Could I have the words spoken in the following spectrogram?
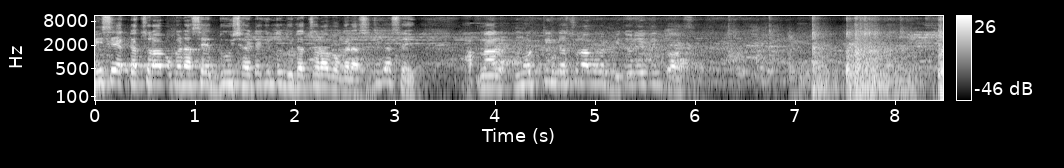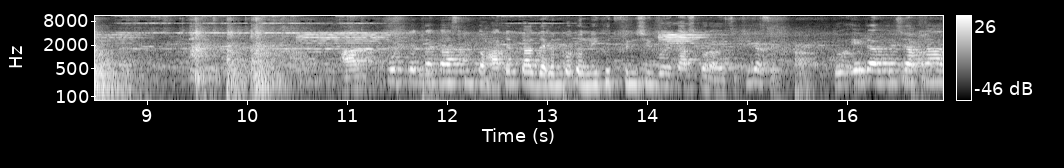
নিচে একটা চোরা পকেট আছে, দুই সাইডে কিন্তু দুইটা চোরা পকেট আছে, ঠিক আছে? আপনার মোট তিনটা চোরা পকেট ভিতরেই কিন্তু আছে আর প্রত্যেকটা কাজ কিন্তু হাতের কাজ, দেখেন কত নিখুঁত ফিনিশিং করে কাজ করা হয়েছে, ঠিক আছে? তো এটা হচ্ছে আপনার,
